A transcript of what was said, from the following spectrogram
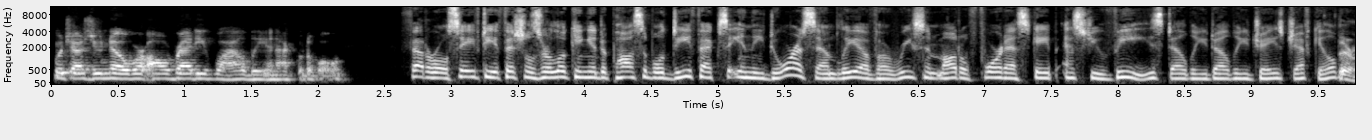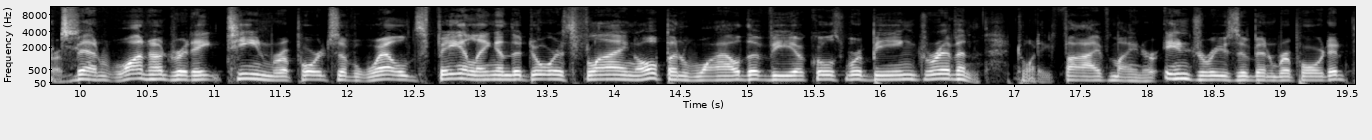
which, as you know, were already wildly inequitable. Federal safety officials are looking into possible defects in the door assembly of a recent Model Ford Escape SUVs. WWJ's Jeff Gilbert. There have been 118 reports of welds failing and the doors flying open while the vehicles were being driven. 25 minor injuries have been reported.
